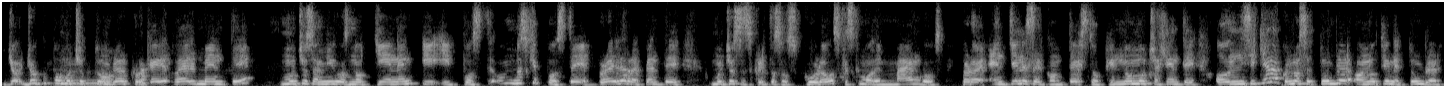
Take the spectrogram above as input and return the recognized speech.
yo, yo ocupo mucho Tumblr porque realmente muchos amigos no tienen y, y no es que postee, pero hay de repente muchos escritos oscuros que es como de mangos, pero entiendes el contexto, que no mucha gente o ni siquiera conoce Tumblr o no tiene Tumblr.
